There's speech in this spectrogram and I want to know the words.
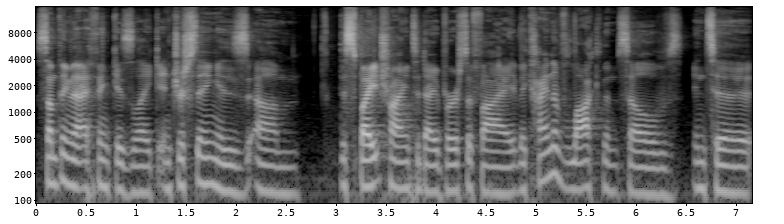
something that I think is like interesting is um, despite trying to diversify, they kind of lock themselves into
